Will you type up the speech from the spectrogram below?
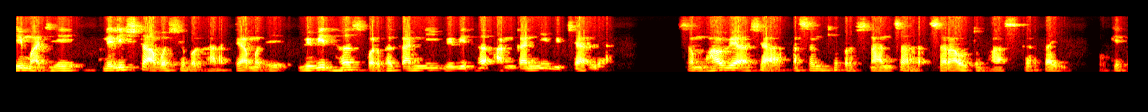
ही माझी प्लेलिस्ट अवश्य बघा. त्यामध्ये विविध स्पर्धकांनी विविध अंकांनी विचारल्या. संभाव्य अशा असंख्य प्रश्नांचा सराव तुम्हास करता येईल. ओके?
